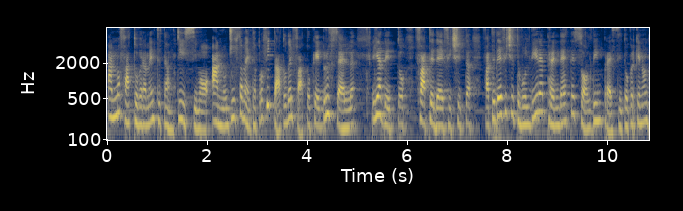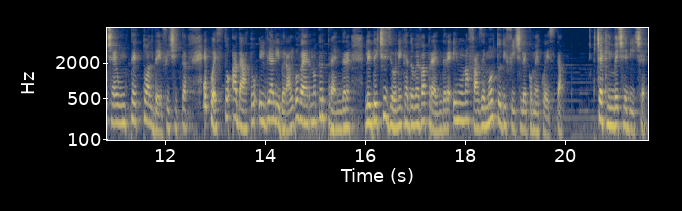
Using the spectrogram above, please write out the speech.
Hanno fatto veramente tantissimo, hanno giustamente approfittato del fatto che Bruxelles gli ha detto fate deficit, fate deficit vuol dire prendete soldi in prestito perché non c'è un tetto al deficit. E questo ha dato dato il via libera al governo per prendere le decisioni che doveva prendere in una fase molto difficile come questa. C'è chi invece dice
